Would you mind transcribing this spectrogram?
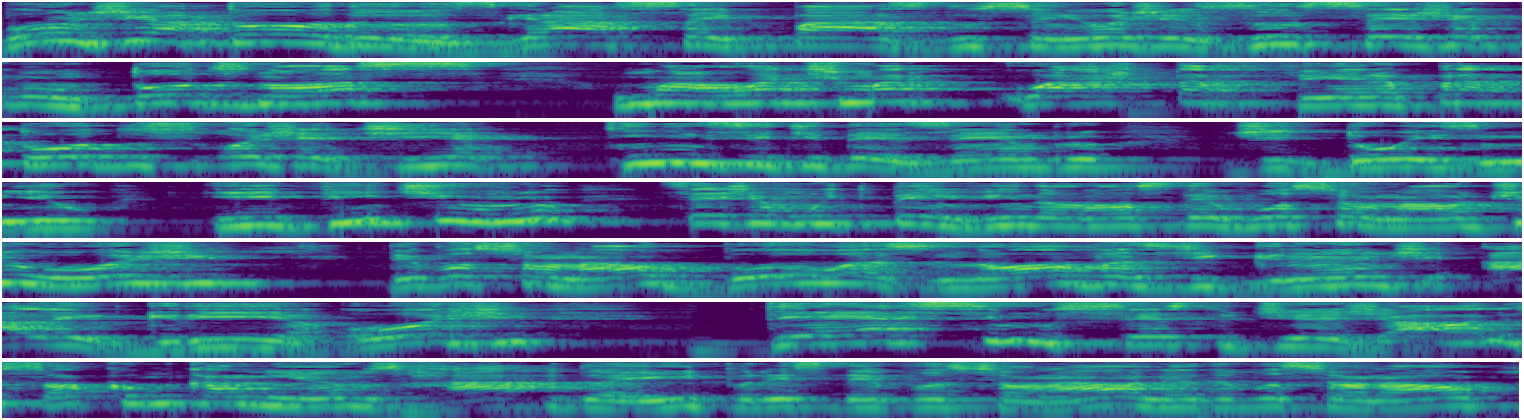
Bom dia a todos! Graça e paz do Senhor Jesus seja com todos nós. Uma ótima quarta-feira para todos. Hoje é dia 15 de dezembro de 2021. Seja muito bem-vindo ao nosso devocional de hoje. Devocional Boas Novas de Grande Alegria. Hoje, 16 dia já. Olha só como caminhamos rápido aí por esse devocional, né? Devocional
